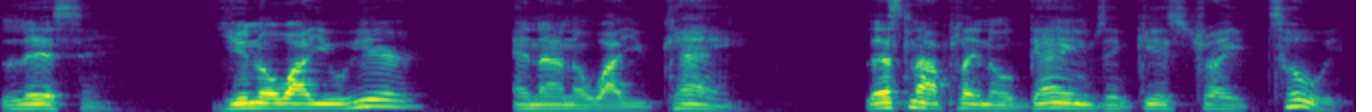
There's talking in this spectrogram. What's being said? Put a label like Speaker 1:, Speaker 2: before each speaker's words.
Speaker 1: Listen, you know why you here, and I know why you came. Let's not play no games and get straight to it.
